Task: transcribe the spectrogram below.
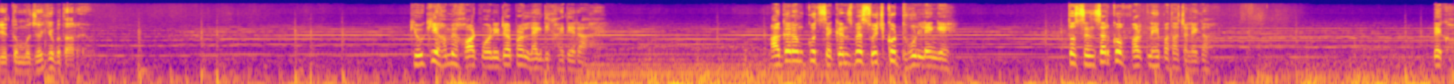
ये तुम मुझे क्यों बता रहे हो? क्योंकि हमें हॉट मॉनिटर पर लैग दिखाई दे रहा है। अगर हम कुछ सेकंड्स में स्विच को ढूंढ लेंगे तो सेंसर को फ़र्क नहीं पता चलेगा। देखो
